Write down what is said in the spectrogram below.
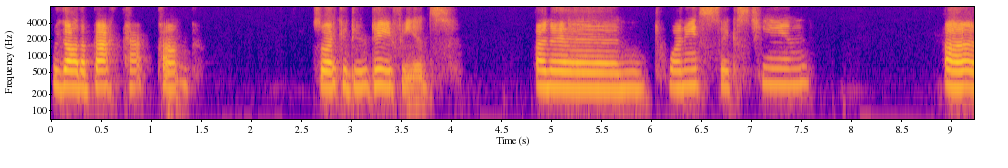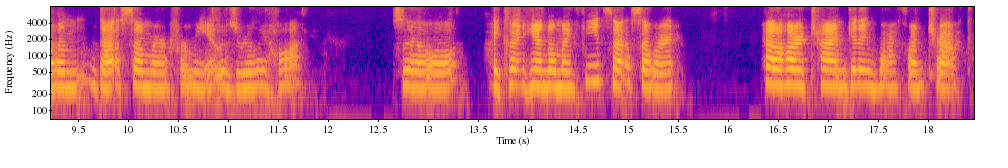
we got a backpack pump so I could do day feeds. And then 2016, um, that summer for me, it was really hot. So I couldn't handle my feeds that summer had a hard time getting back on track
